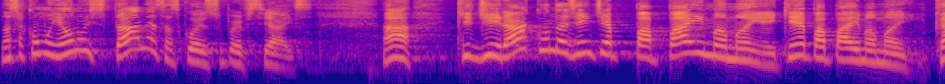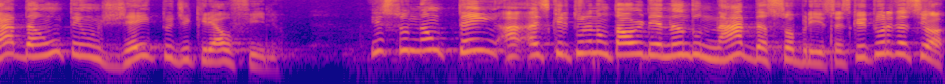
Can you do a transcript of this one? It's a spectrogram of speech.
Nossa comunhão não está nessas coisas superficiais. Ah, que dirá quando a gente é papai e mamãe aí? Quem é papai e mamãe? Cada um tem um jeito de criar o filho. Isso não tem, a, a Escritura não está ordenando nada sobre isso. A Escritura diz assim: ó,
